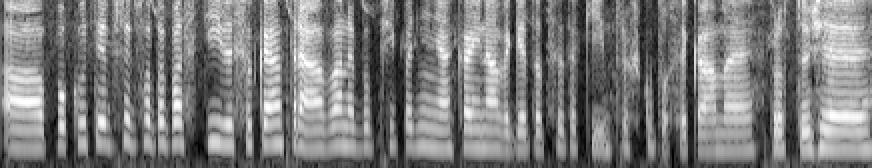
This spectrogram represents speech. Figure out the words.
a pokud je před fotopastí vysoká tráva nebo případně nějaká jiná vegetace, tak ji trošku posekáme, protože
